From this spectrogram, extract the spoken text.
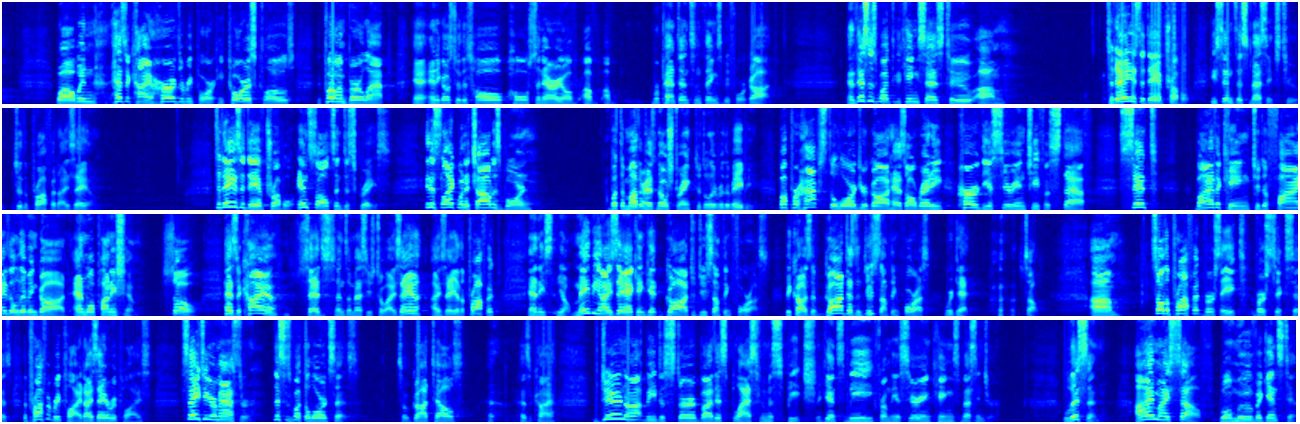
well, when Hezekiah heard the report, he tore his clothes, he put on burlap, and, and he goes through this whole, whole scenario of, of, of repentance and things before God. And this is what the king says to um, Today is the day of trouble he sends this message to, to the prophet Isaiah. Today is a day of trouble, insults, and disgrace. It is like when a child is born, but the mother has no strength to deliver the baby. But perhaps the Lord your God has already heard the Assyrian chief of staff sent by the king to defy the living God and will punish him. So, Hezekiah sends a message to Isaiah, Isaiah the prophet, and he's, you know, maybe Isaiah can get God to do something for us. Because if God doesn't do something for us, we're dead. so, um, so the prophet, verse 8, verse 6 says, The prophet replied, Isaiah replies, Say to your master, this is what the Lord says. So God tells Hezekiah, Do not be disturbed by this blasphemous speech against me from the Assyrian king's messenger. Listen, I myself will move against him.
